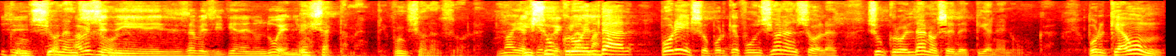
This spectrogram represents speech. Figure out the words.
Sí, funcionan A veces solas. ni se sabe si tienen un dueño. Exactamente, funcionan solas. No hay a y su reclamar. crueldad, por eso, porque funcionan solas, su crueldad no se detiene nunca. Porque aún,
